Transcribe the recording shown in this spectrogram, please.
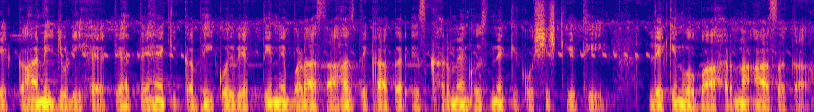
एक कहानी जुड़ी है। कहते हैं कि कभी कोई व्यक्ति ने बड़ा साहस दिखाकर इस घर में घुसने की कोशिश की थी, लेकिन वो बाहर ना आ सका।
